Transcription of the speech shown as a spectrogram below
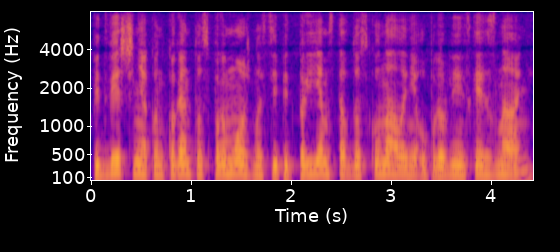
підвищення конкурентоспроможності підприємств та вдосконалення управлінських знань.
